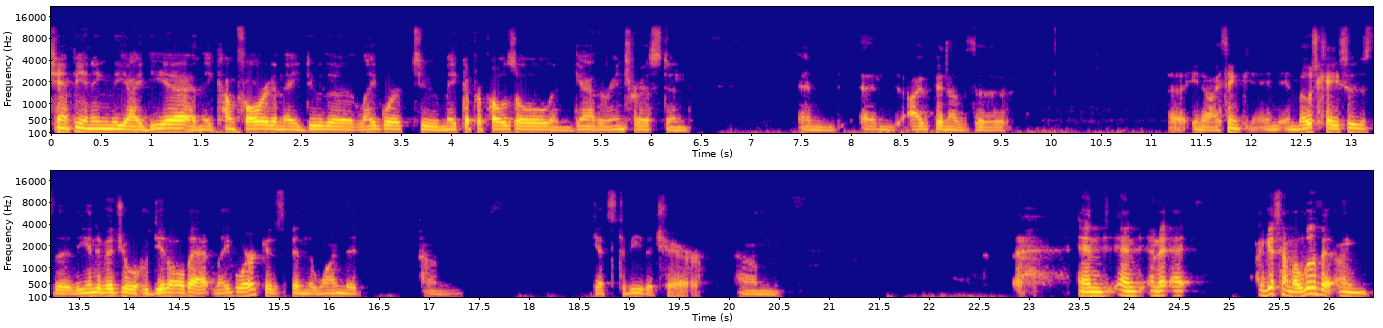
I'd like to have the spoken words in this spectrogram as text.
championing the idea and they come forward and they do the legwork to make a proposal and gather interest and and and I've been of the uh, you know I think in, in most cases the the individual who did all that legwork has been the one that um, gets to be the chair um, and and and I, I guess I'm a little bit un,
